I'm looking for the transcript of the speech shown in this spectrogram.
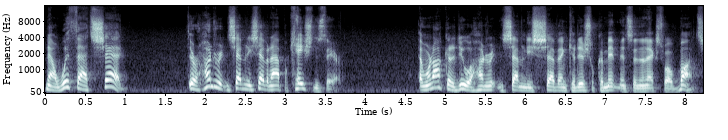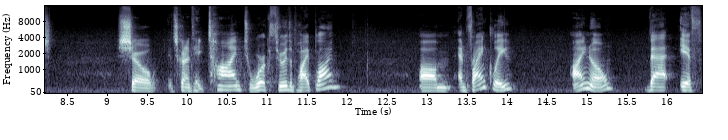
Now, with that said, there are 177 applications there. And we're not going to do 177 conditional commitments in the next 12 months. So it's going to take time to work through the pipeline. Um, and frankly, I know that if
